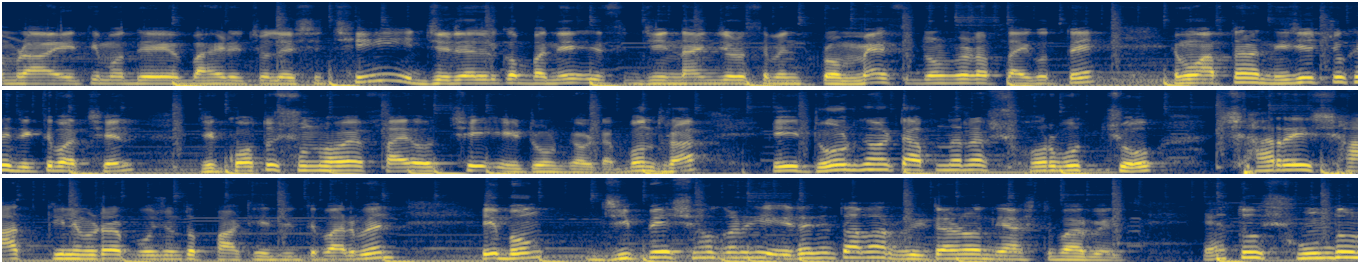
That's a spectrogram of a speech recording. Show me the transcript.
আমরা ইতিমধ্যে বাইরে চলে এসেছি। জেডেল কোম্পানির G nine zero seven pro max drone camera fly করতে এবং আপনারা নিজের চোখে দেখতে পাচ্ছেন যে কত সুন্দরভাবে ফ্লাই হচ্ছে এই ড্রোন ক্যামেরাটা বন্ধুরা, এই ড্রোন ক্যামেরাটা আপনারা সর্বোচ্চ সাড়ে সাত কিলোমিটার পর্যন্ত পাঠিয়ে দিতে পারবেন এবং জিপিএস সহকারে এটা কিন্তু আবার রিটার্নও নিয়ে আসতে পারবেন। এত সুন্দর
